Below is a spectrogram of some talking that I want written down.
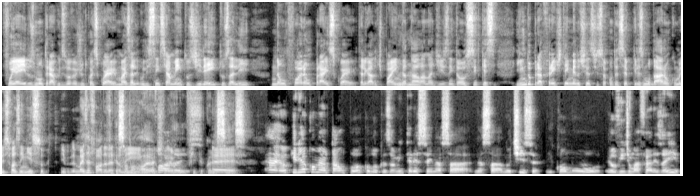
foi a Eidos Montreal que desenvolveu junto com a Square, mas a, o licenciamento, os direitos ali, não foram pra Square, tá ligado? Tipo, ainda tá uhum. tá lá na Disney, então eu sinto que esse, indo pra frente tem menos chance disso acontecer porque eles mudaram como eles fazem isso, mas é foda, fica né? Fica só no royalty, é fica com a licença. É, é, eu queria comentar um pouco, Lucas. Eu me interessei nessa, nessa notícia e como eu vim de uma férias aí,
